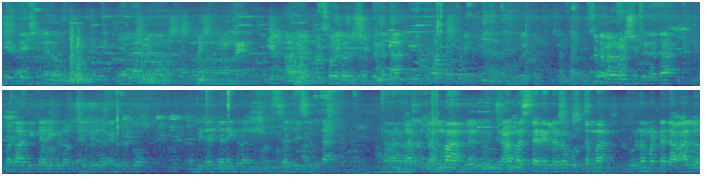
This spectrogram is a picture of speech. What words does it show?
ನಿರ್ದೇಶಕರು ಎಲ್ಲರೂ ಸೋಲೂರು ಶಿಬಿರದ ಶಿಬಿರದ ಪದಾಧಿಕಾರಿಗಳು ಎಲ್ಲರಿಗೂ ಎಲ್ರಿಗೂ ಅಭಿನಂದನೆಗಳನ್ನು ಸಲ್ಲಿಸುತ್ತಾ ನಮ್ಮ ಗ್ರಾಮಸ್ಥರೆಲ್ಲರೂ ಉತ್ತಮ ಗುಣಮಟ್ಟದ ಹಾಲು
